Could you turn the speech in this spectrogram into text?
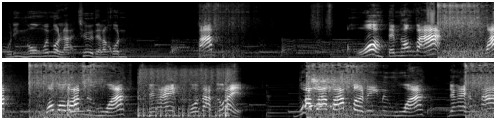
โอ้ดิงงไปหมดละชื่อแต่ละคนปั๊บโอ้โห เต็มท้องฟ้า วับวับวับวับหนึ่งหัว ยังไงโทรศัพท์ด้วยวับวับวับเปิดไปอีกหนึ่งหัว ยังไงข้างใต้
